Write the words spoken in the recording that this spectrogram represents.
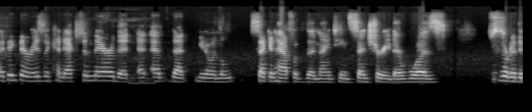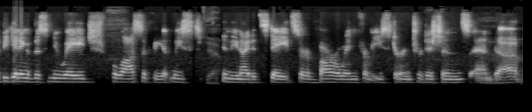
I think there is a connection there that mm. at, at, that you know in the second half of the 19th century there was sort of the beginning of this new age philosophy, at least yeah. in the United States, sort of borrowing from Eastern traditions and. Mm. Uh,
